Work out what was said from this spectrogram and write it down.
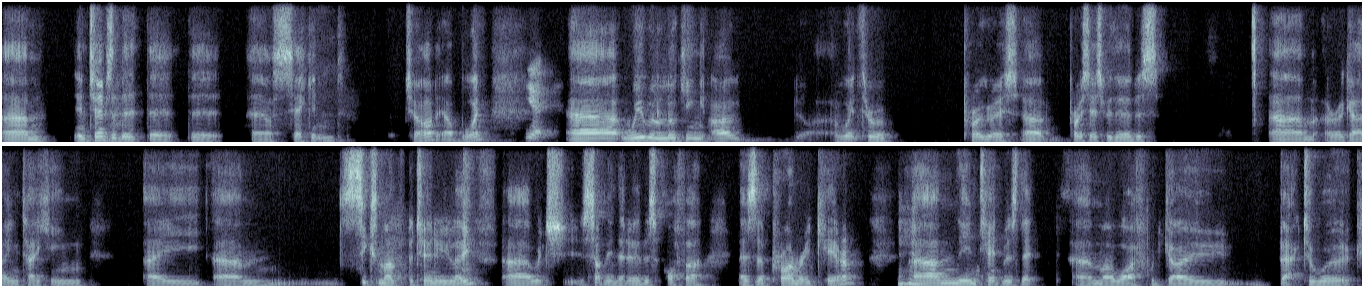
Um, in terms of the the the our second child, our boy, yeah, uh, we were looking. I, I went through a progress uh, process with Urbis um, regarding taking a um, six month paternity leave, uh, which is something that Urbis offer as a primary carer. Mm-hmm. Um, the intent was that uh, my wife would go back to work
